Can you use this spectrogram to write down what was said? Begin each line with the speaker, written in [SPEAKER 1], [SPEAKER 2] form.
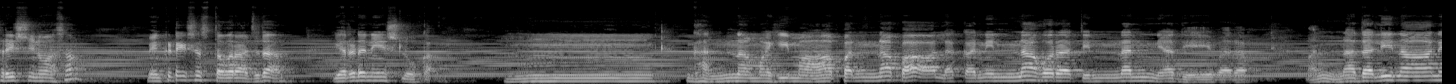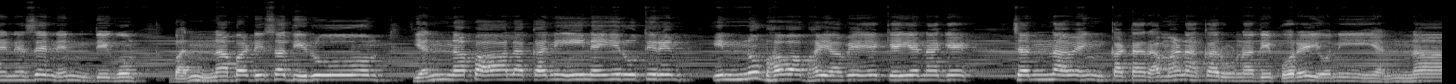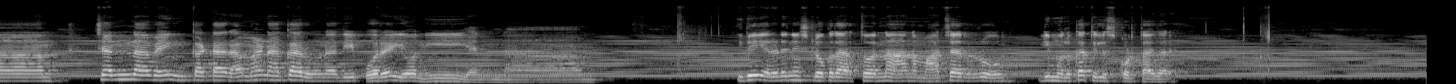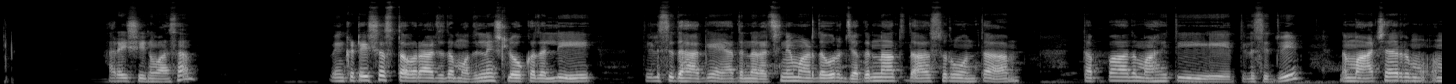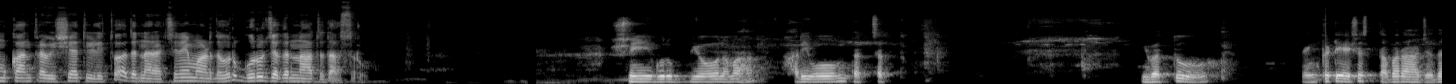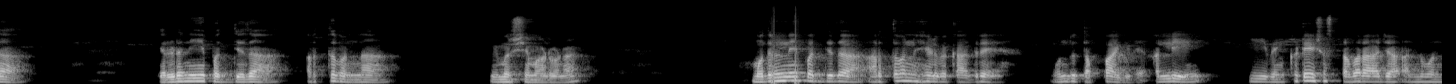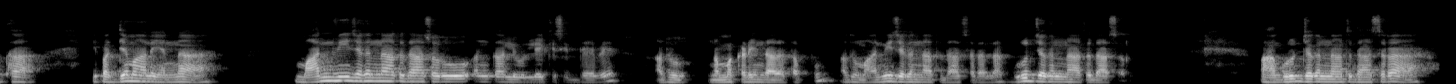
[SPEAKER 1] ಹರಿ ಶ್ರೀನಿವಾಸ ವೆಂಕಟೇಶ ಸ್ತವರಾಜದ ಎರಡನೇ ಶ್ಲೋಕ. ಘನ್ನ ಮಹಿಮಾ ಪನ್ನ ಪಾಲಕ ನಿನ್ನ ಹೊರ ತಿನ್ನನ್ಯ ದೇವರ. ಮನ್ನದಲ್ಲಿ ನಾನೆನೆಸೆನೆಂದಿಗೂ ಬನ್ನ ಬಡಿಸದಿರು. ಎನ್ನ ಪಾಲಕ ನೀನೆ ಇರುತ್ತಿರೆ, ಇನ್ನು ಭವ ಭಯವೇಕೆಯನಗೆ ಚನ್ನ ವೆಂಕಟರಮಣ ಕರುಣದಿ ಪೊರೆಯೊ ನೀಯನ್ನ ಚನ್ನ ವೆಂಕಟರಮಣ ಕರುಣದಿ ಪೊರೆಯೋ ನೀಯನ್ನ ಇದೇ ಎರಡನೇ ಶ್ಲೋಕದ ಅರ್ಥವನ್ನ ನಮ್ಮ ಆಚಾರ್ಯರು ಈ ಮೂಲಕ ತಿಳಿಸ್ಕೊಡ್ತಾ ಇದ್ದಾರೆ. ಹರೇ ಶ್ರೀನಿವಾಸ. ವೆಂಕಟೇಶ ಸ್ತವರಾಜದ ಮೊದಲನೇ ಶ್ಲೋಕದಲ್ಲಿ ತಿಳಿಸಿದ ಹಾಗೆ ಅದನ್ನು ರಚನೆ ಮಾಡಿದವರು ಜಗನ್ನಾಥ ದಾಸರು ಅಂತ ತಪ್ಪಾದ ಮಾಹಿತಿ ತಿಳಿಸಿದ್ವಿ. ನಮ್ಮ ಆಚಾರ್ಯ ಮು- ಮುಖಾಂತರ ವಿಷಯ ತಿಳಿತು. ಅದನ್ನು ರಚನೆ ಮಾಡಿದವರು ಗುರು ಜಗನ್ನಾಥ ದಾಸರು.
[SPEAKER 2] ಶ್ರೀ ಗುರುಭ್ಯೋ ನಮಃ. ಹರಿ ಓಂ ತತ್ಸತ್. ಇವತ್ತು ವೆಂಕಟೇಶ ಸ್ತವರಾಜದ ಎರಡನೇ ಪದ್ಯದ ಅರ್ಥವನ್ನು ವಿಮರ್ಶೆ ಮಾಡೋಣ. ಮೊದಲನೇ ಪದ್ಯದ ಅರ್ಥವನ್ನು ಹೇಳಬೇಕಾದ್ರೆ ಒಂದು ತಪ್ಪಾಗಿದೆ. ಅಲ್ಲಿ ಈ ವೆಂಕಟೇಶ ಸ್ತವರಾಜ ಅನ್ನುವಂಥ ಈ ಪದ್ಯಮಾಲೆಯನ್ನು ಮಾನ್ವಿ ಜಗನ್ನಾಥದಾಸರು ಅಂತ ಅಲ್ಲಿ ಉಲ್ಲೇಖಿಸಿದ್ದೇವೆ. ಅದು ನಮ್ಮ ಕಡೆಯಿಂದ ಆದ ತಪ್ಪು. ಅದು ಮಾನ್ವಿ ಜಗನ್ನಾಥ ದಾಸರಲ್ಲ, ಗುರು ಜಗನ್ನಾಥ ದಾಸರು. ಆ ಗುರು ಜಗನ್ನಾಥ ದಾಸರ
